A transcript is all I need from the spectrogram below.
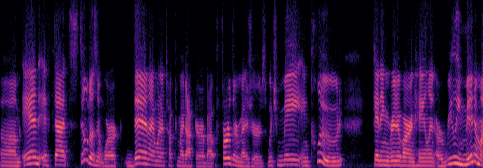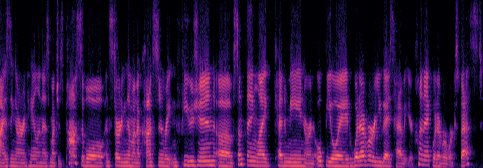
Um, and if that still doesn't work, then I want to talk to my doctor about further measures, which may include getting rid of our inhalant or really minimizing our inhalant as much as possible and starting them on a constant rate infusion of something like ketamine or an opioid, whatever you guys have at your clinic, whatever works best.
